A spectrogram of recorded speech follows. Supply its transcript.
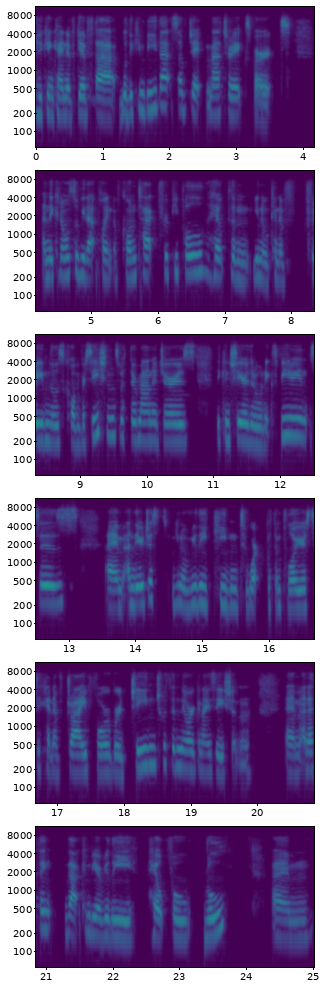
who can kind of give that well they can be that subject matter expert and they can also be that point of contact for people help them you know kind of frame those conversations with their managers they can share their own experiences Um, and they're just, you know, really keen to work with employers to kind of drive forward change within the organisation. Um, and I think that can be a really helpful role um,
